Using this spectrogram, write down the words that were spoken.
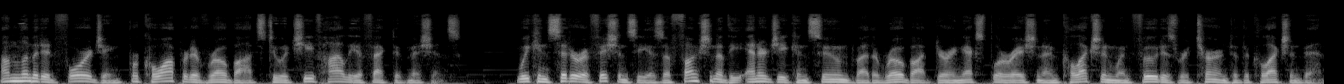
unlimited foraging for cooperative robots to achieve highly effective missions. We consider efficiency as a function of the energy consumed by the robot during exploration and collection when food is returned to the collection bin.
